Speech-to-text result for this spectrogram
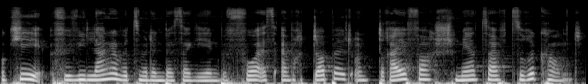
okay, für wie lange wird es mir denn besser gehen, bevor es einfach doppelt und dreifach schmerzhaft zurückkommt?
